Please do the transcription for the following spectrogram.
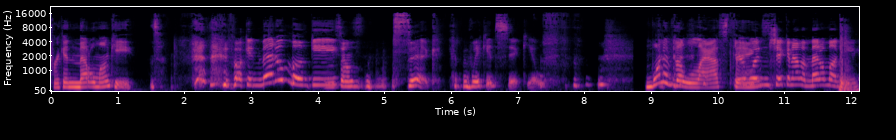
Freaking metal monkey. Fucking metal monkey. sounds sick. Wicked sick, yo. One of the last You're a wooden chicken, I'm a metal monkey.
